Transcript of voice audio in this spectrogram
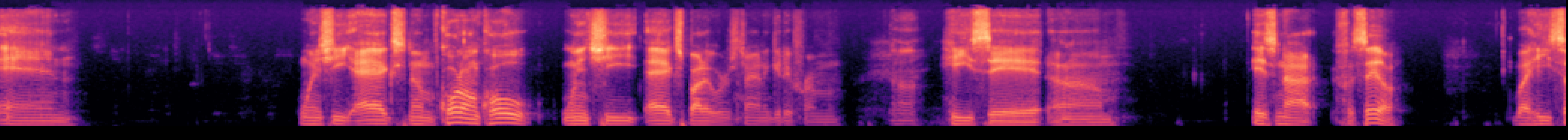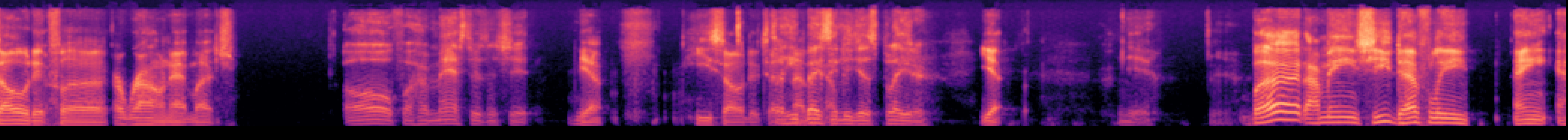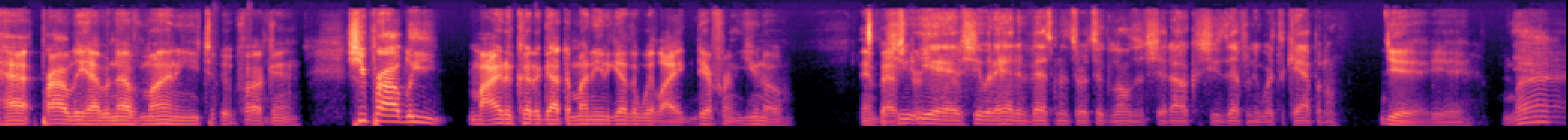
And when she asked them, quote unquote, when she asked Body was trying to get it from him, Uh-huh. he said um it's not for sale. But he sold it for around that much. Oh, for her masters and shit. Yep. He sold it to So he basically company. just played her. Yep. Yeah. yeah. But I mean, she definitely ain't had probably have enough money to fucking. She probably might have could have got the money together with like different, you know, She, investors. yeah, if she would have had investments or took loans and shit out, because she's definitely worth the capital. yeah, yeah. But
